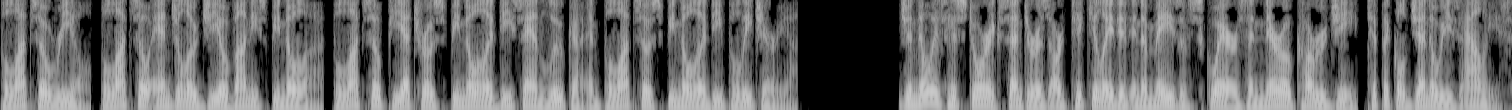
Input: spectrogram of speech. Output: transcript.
Palazzo Reale, Palazzo Angelo Giovanni Spinola, Palazzo Pietro Spinola di San Luca and Palazzo Spinola di Pellicceria. Genoa's historic centre is articulated in a maze of squares and narrow caruggi typical Genoese alleys.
